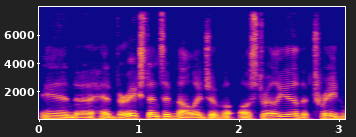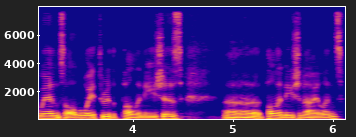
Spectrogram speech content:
and uh, had very extensive knowledge of Australia, the trade winds all the way through the Polynesias, uh, Polynesian islands.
